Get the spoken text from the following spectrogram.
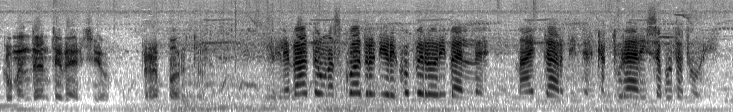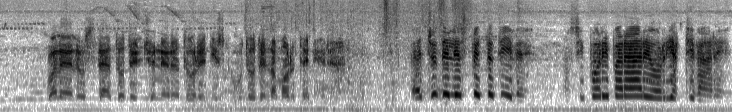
Comandante Versio, rapporto. Rilevata una squadra di recupero ribelle, ma è tardi per catturare i sabotatori. Qual è lo stato del generatore di scudo della morte nera? Peggio delle aspettative. Non si può riparare o riattivare.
